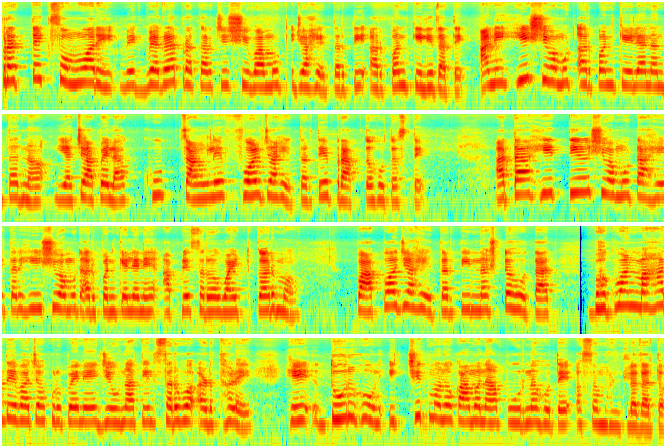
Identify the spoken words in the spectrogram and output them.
प्रत्येक सोमवारी वेगवेगळ्या प्रकारची शिवामूठ जी आहे तर ती अर्पण केली जाते आणि ही शिवामूठ अर्पण केल्यानंतर ना याचे आपल्याला खूप चांगले फळ जे आहे तर ते प्राप्त होत असते. आता ही तीळ शिवामूठ आहे तर ही शिवामूठ अर्पण केल्याने आपले सर्व वाईट कर्म पाप जे आहे तर ती नष्ट होतात. भगवान महादेवाच्या कृपेने जीवनातील सर्व अडथळे हे दूर होऊन इच्छित मनोकामना पूर्ण होते असं म्हटलं जातं.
